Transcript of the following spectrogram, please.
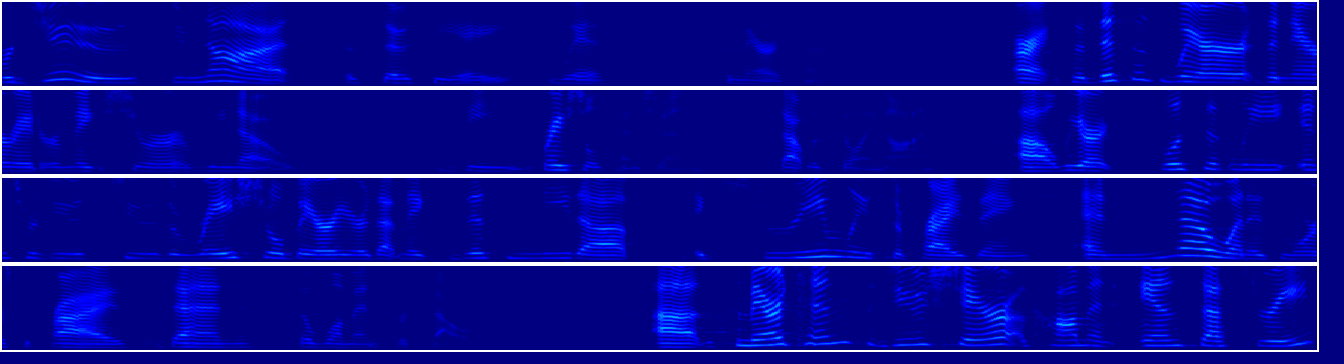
for Jews do not associate with Samaritans. All right, so this is where the narrator makes sure we know the racial tension that was going on. Uh, we are explicitly introduced to the racial barrier that makes this meetup extremely surprising, and no one is more surprised than the woman herself. Uh, the Samaritans do share a common ancestry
